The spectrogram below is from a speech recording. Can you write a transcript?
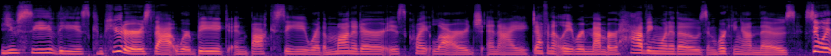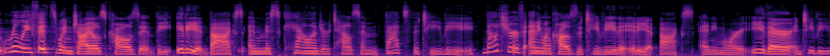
You see these computers that were big and boxy, where the monitor is quite large, and I definitely remember having one of those and working on those. So it really fits when Giles calls it the idiot box and Miss Calendar tells him that's the TV. Not sure if anyone calls the TV the idiot box anymore either, and TVs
